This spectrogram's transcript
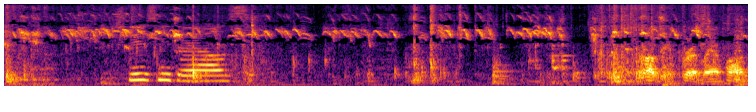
Excuse me, girls. They put a lamp on.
